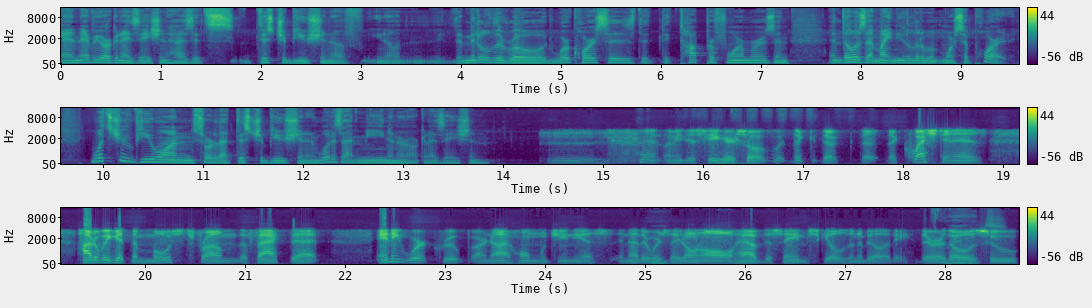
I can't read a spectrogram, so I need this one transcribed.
And every organization has its distribution of you know the middle of the road workhorses the, the top performers and and those that might need a little bit more support. What's your view on sort of that distribution and what does that mean in an organization hmm. let me just see here so the, the the the question is how do we get the most from the fact that any work group are not homogeneous. In other words, they don't all have the same skills and ability. There are those who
